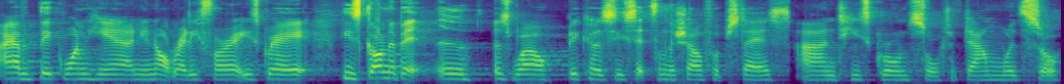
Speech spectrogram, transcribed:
I have a big one here and you're not ready for it. He's great. He's gone a bit uh, as well because he sits on the shelf upstairs and he's grown sort of downwards. So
